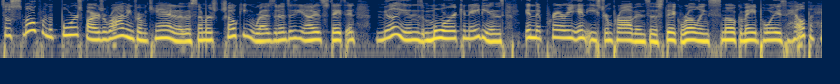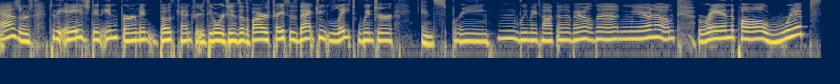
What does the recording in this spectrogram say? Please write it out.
so smoke from the forest fires arriving from Canada this summer is choking residents of the United States and millions more Canadians in the prairie and eastern provinces. Thick rolling smoke may pose health hazards to the aged and infirm in both countries. The origins of the fires traces back to late winter and spring. Hmm, we may talk about that, you know. Rand Paul rips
